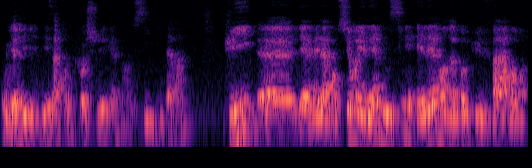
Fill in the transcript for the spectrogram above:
où il y a des, des atomes crochus également aussi, évidemment. Puis, euh, il y avait la portion élèves aussi, mais élèves, on n'a pas pu le faire.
